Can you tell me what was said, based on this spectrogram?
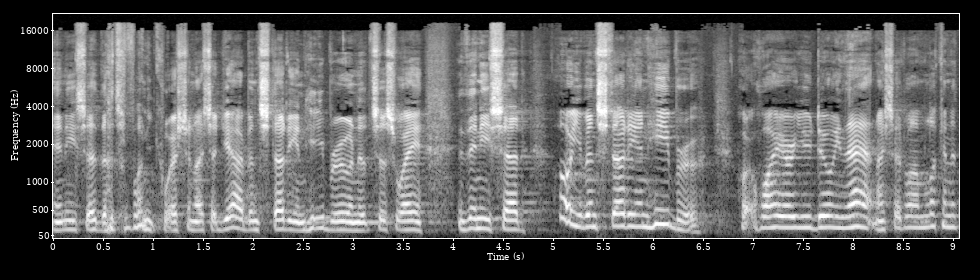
and he said, That's a funny question. I said, Yeah, I've been studying Hebrew and it's this way. And then he said, Oh, you've been studying Hebrew. Why are you doing that? And I said, Well, I'm looking at,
